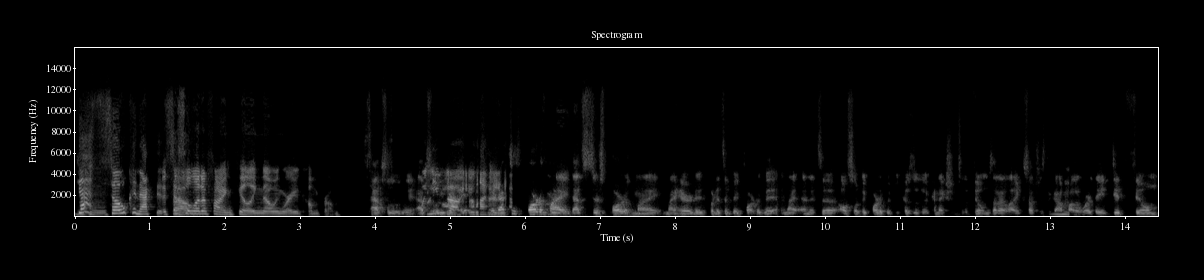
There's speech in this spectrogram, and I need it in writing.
yes Mhm. so connected it's so, a solidifying feeling knowing where you come from. Absolutely, you absolutely. go, Yeah, you let and me that's just part of my. That's just part of my my heritage, but it's a big part of it, and I and it's a, also a big part of it because of the connection to the films that I like, such as The Mhm. Godfather, where they did film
